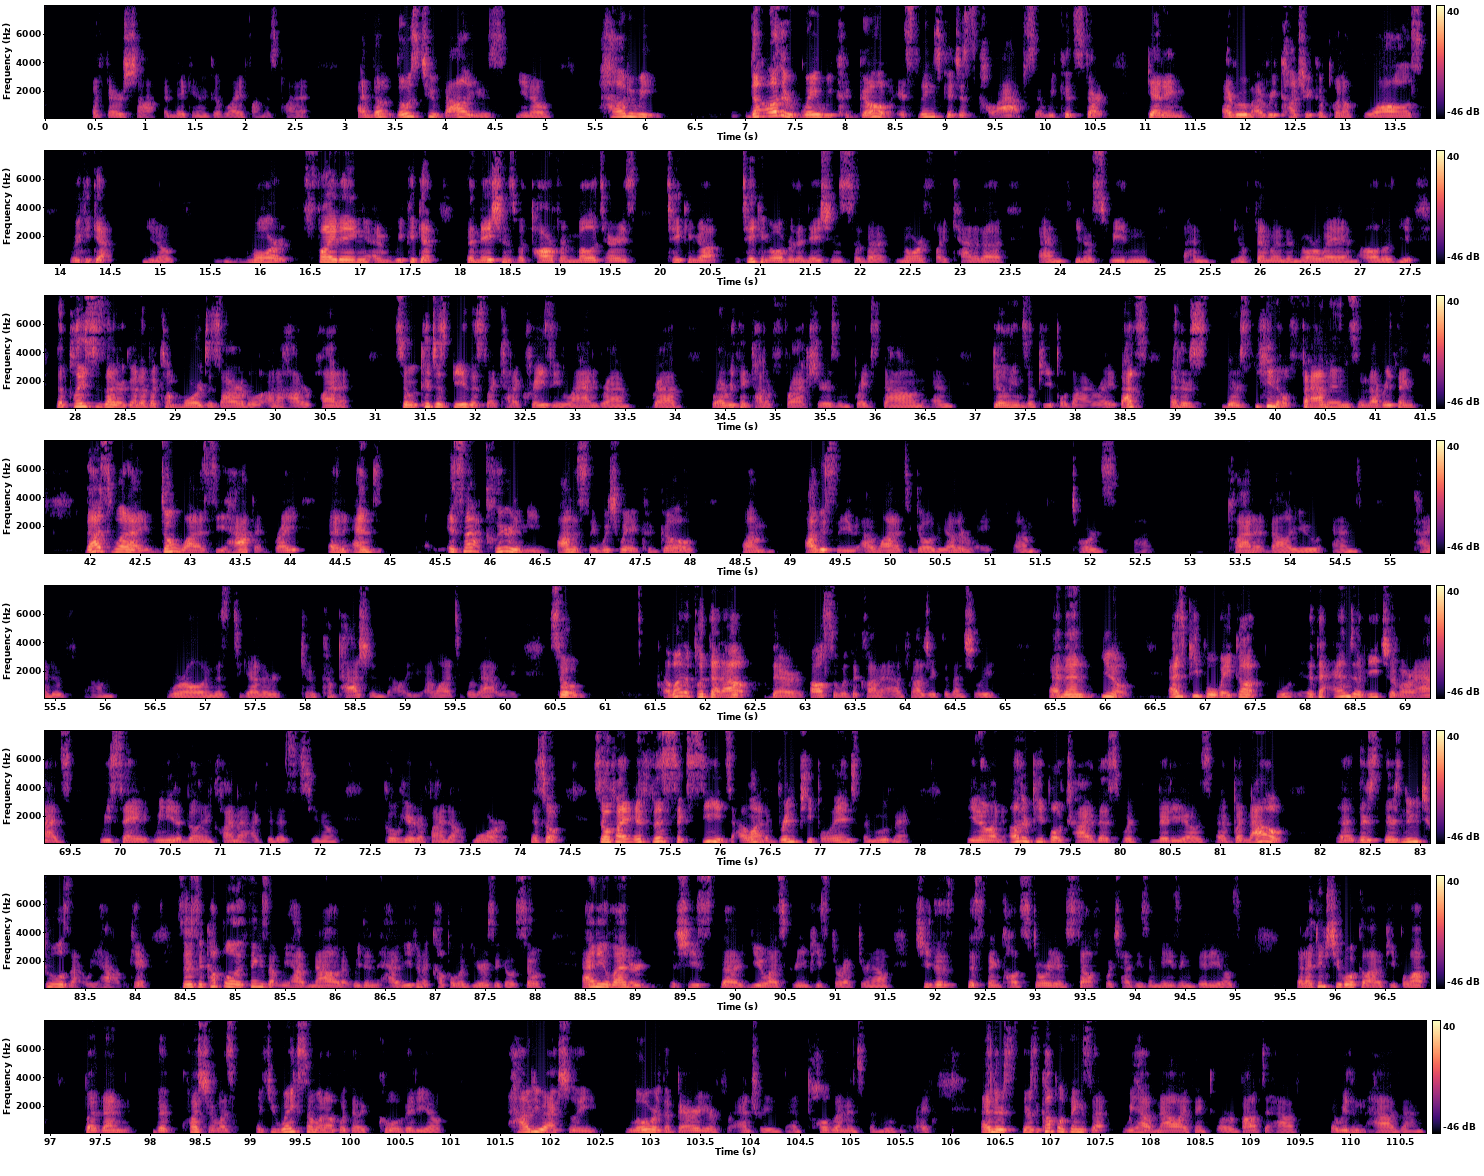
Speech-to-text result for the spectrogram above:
a fair shot at making a good life on this planet. And th- those two values, you know, how do we the other way we could go is things could just collapse and we could start getting every every country could put up walls. We could get you know more fighting, and we could get the nations with powerful militaries taking up taking over the nations to the north, like Canada and you know Sweden and you know Finland and Norway and all those the places that are going to become more desirable on a hotter planet. So it could just be this like kind of crazy land grab grab where everything kind of fractures and breaks down and billions of people die, right? That's and there's there's you know famines and everything. That's what I don't want to see happen, right? And and it's not clear to me honestly which way it could go. Um, obviously, I want it to go the other way um, towards uh, planet value and kind of um, we're all in this together c- compassion value. I want it to go that way. So I want to put that out there also with the climate ad project eventually. And then, you know, as people wake up, at the end of each of our ads, we say we need a billion climate activists. You know, go here to find out more. And so, so if I if this succeeds, I want to bring people into the movement. You know, and other people have tried this with videos, uh, but now uh, there's there's new tools that we have. Okay, so there's a couple of things that we have now that we didn't have even a couple of years ago. So Annie Leonard, she's the U.S. Greenpeace director now. She does this thing called Story of Stuff, which had these amazing videos and I think she woke a lot of people up. But then the question was if you wake someone up with a cool video, how do you actually lower the barrier for entry and pull them into the movement, right? And there's there's a couple of things that we have now, I think, or about to have that we didn't have then.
